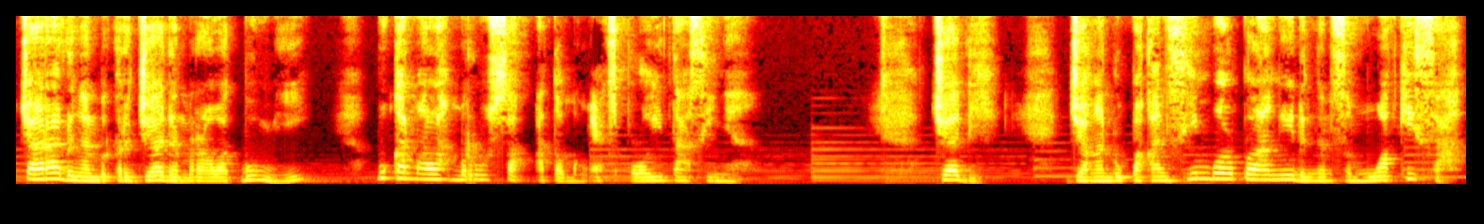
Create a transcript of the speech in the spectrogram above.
Cara dengan bekerja dan merawat bumi bukan malah merusak atau mengeksploitasinya. Jadi, jangan lupakan simbol pelangi dengan semua kisah,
